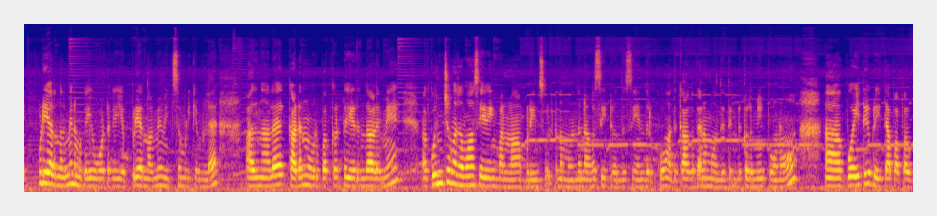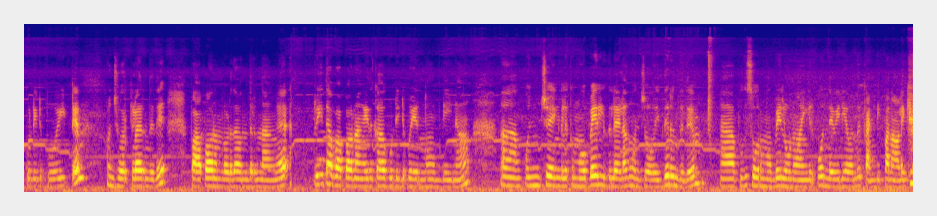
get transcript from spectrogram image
எப்படியா இருந்தாலுமே நம்ம கை ஓட்டக்கை எப்படியா இருந்தாலுமே மிச்சம் முடிக்க முடியல. அதனால கடன் ஒரு பக்கத்து இருந்தாலுமே கொஞ்சம் கொஞ்சமாக சேவிங் பண்ணலாம் அப்படின்னு சொல்லிட்டு நம்ம வந்து நகை சீட்டு வந்து சேர்ந்துருக்கோம். அதுக்காக தான் நம்ம வந்து திண்டுக்கலுமே போனோம். போயிட்டு பிரீதா பாப்பாவை கூட்டிகிட்டு போயிட்டு கொஞ்சம் ஒர்க்கெலாம் இருந்தது. பாப்பாவும் நம்மளோட தான் வந்திருந்தாங்க. பிரீதா பாப்பாவை நாங்கள் எதுக்காக கூட்டிகிட்டு போயிருந்தோம் அப்படின்னா கொஞ்சம் எங்களுக்கு மொபைல் இதில் எல்லாம் கொஞ்சம் இது இருந்தது. புதுசாக ஒரு மொபைல் ஒன்று வாங்கியிருப்போம். இந்த வீடியோ வந்து கண்டிப்பாக நாளைக்கு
